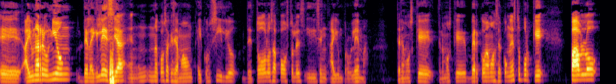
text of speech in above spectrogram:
Eh, hay una reunión de la iglesia en una cosa que se llama el concilio de todos los apóstoles y dicen hay un problema. Tenemos que, tenemos que ver cómo vamos a hacer con esto porque Pablo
